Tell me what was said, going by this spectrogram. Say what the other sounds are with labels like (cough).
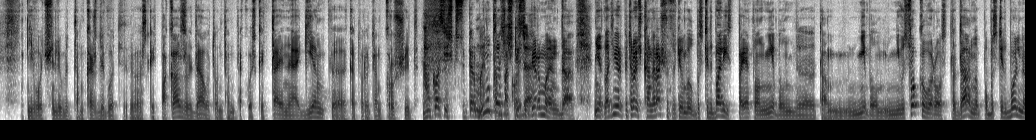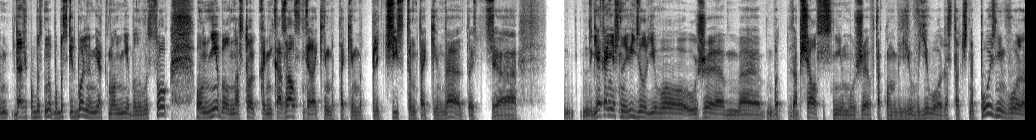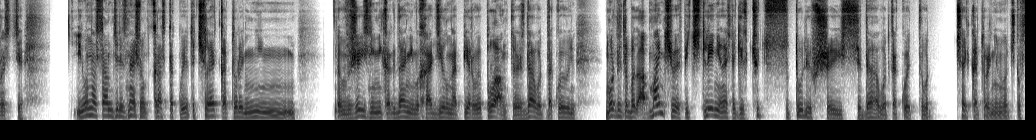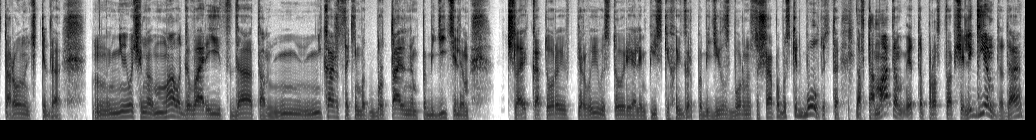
Его очень любят там каждый год, так э, сказать, показывать, да, вот он там такой, сказать, тайный агент, э, который там крушит... Ну, классический Супермен. Ну, классический такой, Супермен, да. да. Нет, Владимир Петрович Конрашин, все-таки он был баскетболист, понятно, он не был э, там, не был невысокого роста, да, но по баскетбольным, даже по, ну, по баскетбольным меркам он не был высок, он не был настолько, не казался никогда таким вот таким вот плечистым таким, да, то есть я, конечно, видел его уже, э, вот, общался с ним уже в таком, в его достаточно позднем возрасте. И он, на самом деле, знаешь, он как раз такой, это человек, который не, в жизни никогда не выходил на первый план. То есть, да, вот такой, может быть, это обманчивое впечатление, знаешь, таких чуть сутулившийся, да, вот какой-то вот человек, который немножечко в стороночке, да, не очень мало говорит, да, там, не кажется таким вот брутальным победителем, человек, который впервые в истории Олимпийских игр победил сборную США по баскетболу. То есть это автоматом это просто вообще легенда, да?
